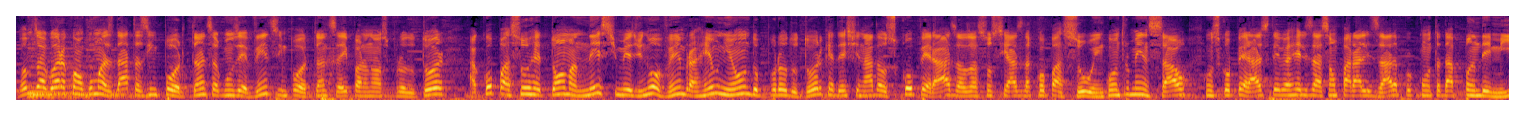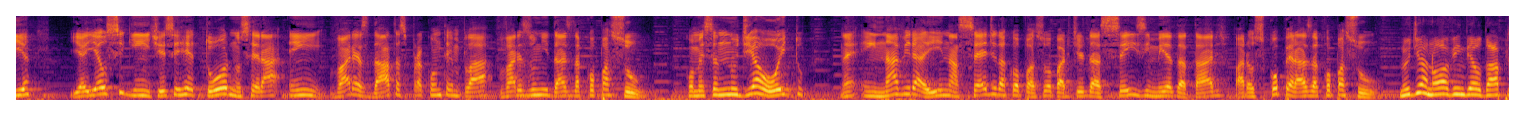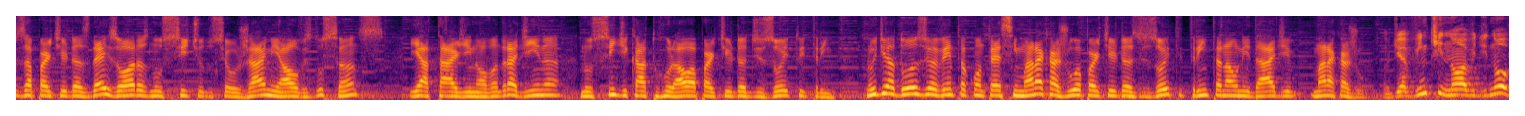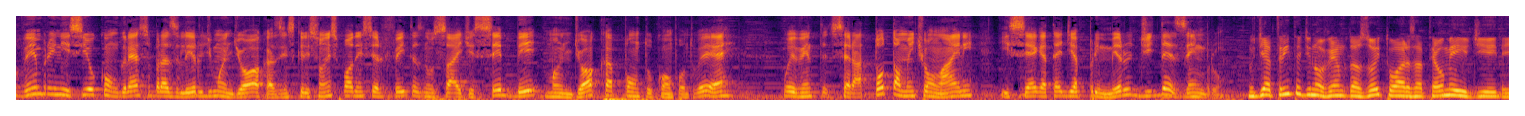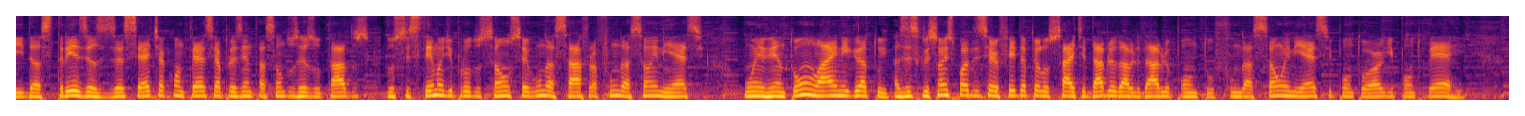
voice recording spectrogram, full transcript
Vamos agora com algumas datas importantes, alguns eventos importantes aí para o nosso produtor. A Copa Sul retoma neste mês de novembro a reunião do produtor que é destinada aos cooperados, aos associados da Copa Sul. O encontro mensal com os cooperados teve a realização paralisada por conta da pandemia e aí é o seguinte, esse retorno será em várias datas para contemplar várias unidades da Copa Sul. Começando no dia 8, né, em Naviraí, na sede da Copa Sul, a partir das 6 e meia da tarde, para os cooperados da Copa Sul. No dia 9, em Deodápolis, a partir das 10 horas, no sítio do seu Jaime Alves dos Santos, e à tarde em Nova Andradina, no Sindicato Rural, a partir das 18h30. No dia 12, o evento acontece em Maracaju a partir das 18h30 na unidade Maracaju. No dia 29 de novembro inicia o Congresso Brasileiro de Mandioca. As inscrições podem ser feitas no site cbmandioca.com.br o evento será totalmente online e segue até dia 1 de dezembro. No dia 30 de novembro, das 8 horas até o meio-dia e das 13 às 17, acontece a apresentação dos resultados do Sistema de Produção Segunda Safra Fundação MS, um evento online e gratuito. As inscrições podem ser feitas pelo site www.fundaçãoms.org.br.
